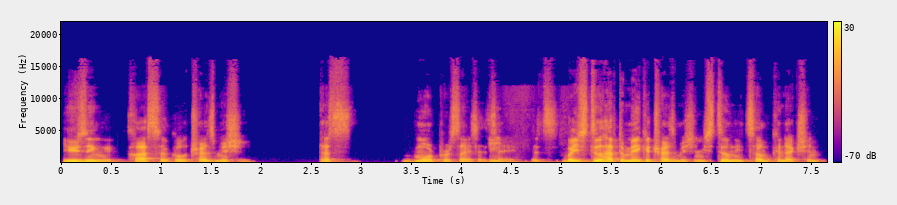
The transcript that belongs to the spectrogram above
using classical transmission. That's more precise, I'd mm. say. It's but you still have to make a transmission. You still need some connection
